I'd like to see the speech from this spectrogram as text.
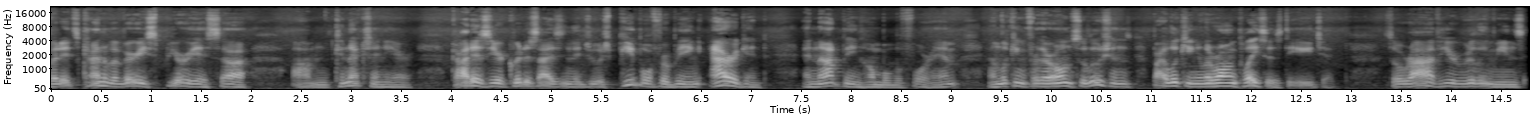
but it's kind of a very spurious uh, um, connection here. God is here criticizing the Jewish people for being arrogant and not being humble before him and looking for their own solutions by looking in the wrong places to Egypt. So Rav here really means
